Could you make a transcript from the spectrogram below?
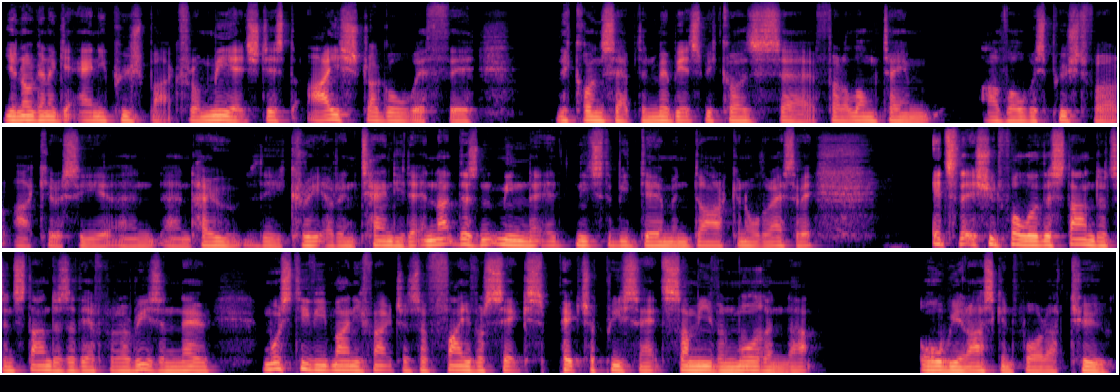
you're not going to get any pushback from me. It's just I struggle with the the concept, and maybe it's because uh, for a long time I've always pushed for accuracy and and how the creator intended it, and that doesn't mean that it needs to be dim and dark and all the rest of it. It's that it should follow the standards, and standards are there for a reason. Now, most TV manufacturers have five or six picture presets, some even more than that. All we're asking for are two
